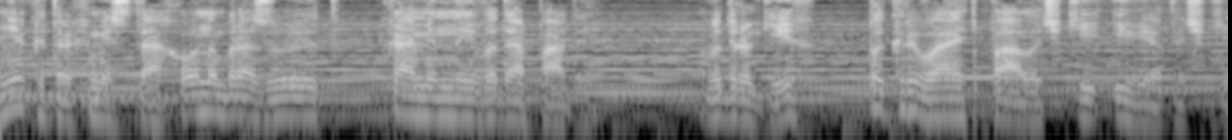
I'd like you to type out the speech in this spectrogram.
В некоторых местах он образует каменные водопады, в других покрывает палочки и веточки.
